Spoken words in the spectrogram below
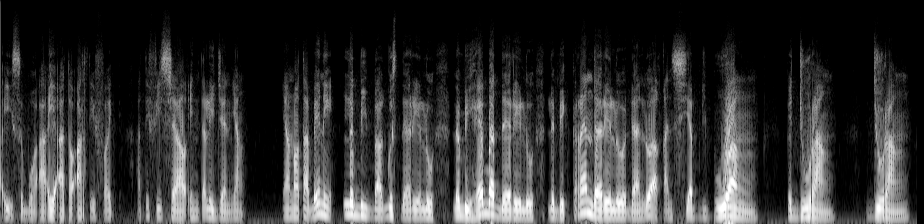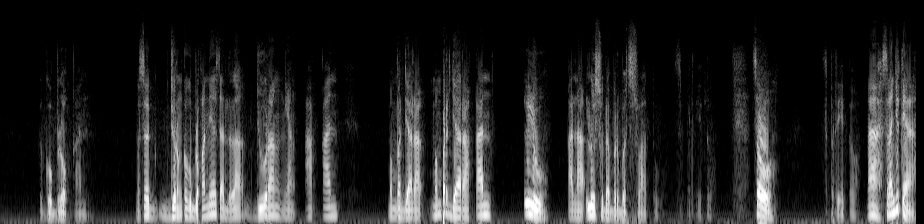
AI, sebuah AI atau artificial intelligence yang yang notabene lebih bagus dari lu, lebih hebat dari lu, lebih keren dari lu dan lu akan siap dibuang ke jurang jurang kegoblokan. Maksudnya jurang kegoblokannya adalah jurang yang akan memperjarak memperjarakan lu karena lu sudah berbuat sesuatu seperti itu. So, seperti itu. Nah, selanjutnya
